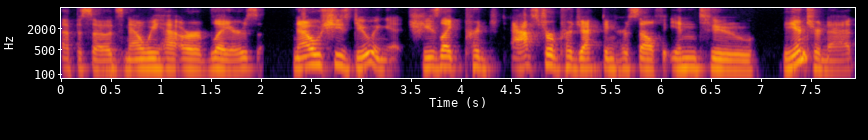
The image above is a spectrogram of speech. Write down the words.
episodes. Now we have, or layers. Now she's doing it. She's like pro- astral projecting herself into the internet,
